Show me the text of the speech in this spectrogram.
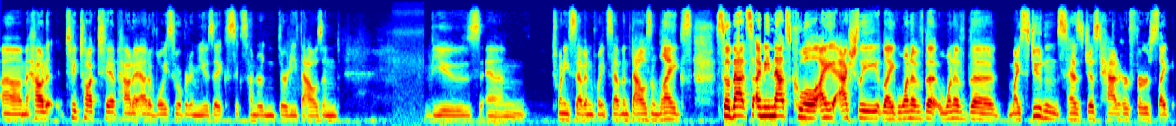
Um, how to TikTok tip: how to add a voiceover to music. Six hundred and thirty thousand views and twenty-seven point seven thousand likes. So that's, I mean, that's cool. I actually like one of the one of the my students has just had her first like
